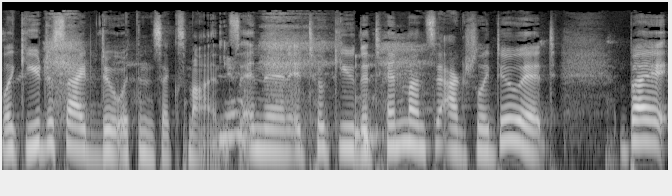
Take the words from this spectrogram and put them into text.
like you decided to do it within 6 months. Yeah. and then it took you the 10 months to actually do it. But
